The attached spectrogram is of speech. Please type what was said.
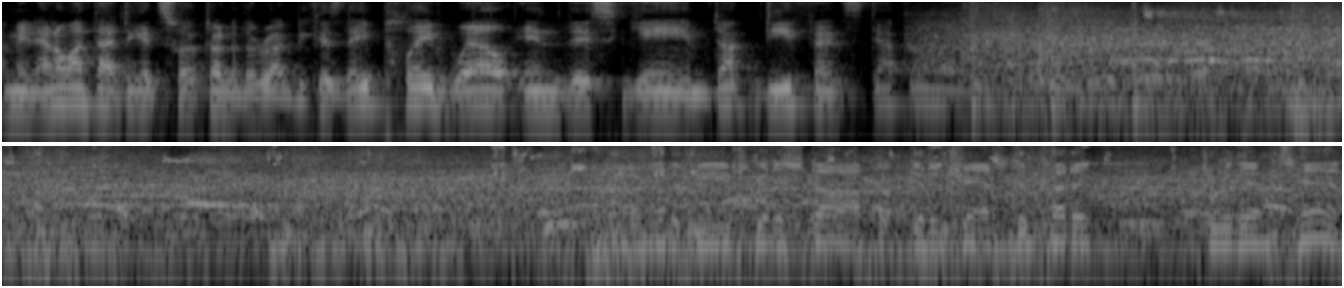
I mean, I don't want that to get swept under the rug because they played well in this game. Duck defense definitely. How can the Beavs get a stop and get a chance to cut it to within 10?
